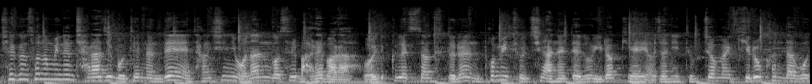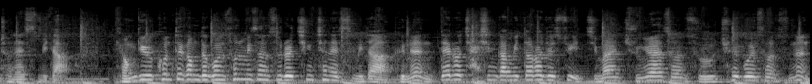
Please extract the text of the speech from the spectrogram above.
최근 손흥민은 잘하지 못했는데 당신이 원하는 것을 말해봐라. world class 선수들은 폼이 좋지 않을 때도 이렇게 여전히 득점을 기록한다고 전했습니다. 경기 후 콘테 감독은 손미 선수를 칭찬했습니다. 그는 때로 자신감이 떨어질 수 있지만 중요한 선수, 최고의 선수는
